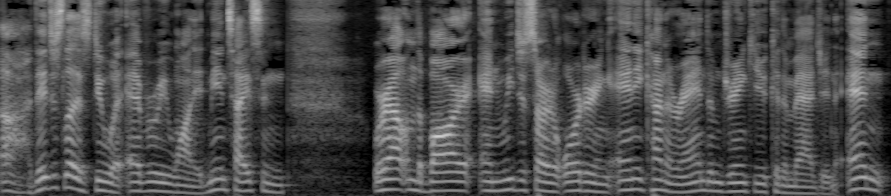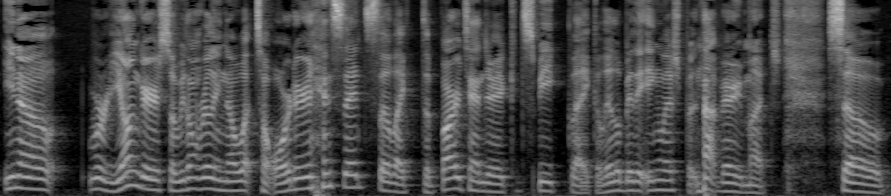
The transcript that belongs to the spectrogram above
ah, uh, they just let us do whatever we wanted. Me and Tyson were out in the bar, and we just started ordering any kind of random drink you could imagine. And you know, we're younger, so we don't really know what to order in a sense. So like the bartender could speak like a little bit of English, but not very much. So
